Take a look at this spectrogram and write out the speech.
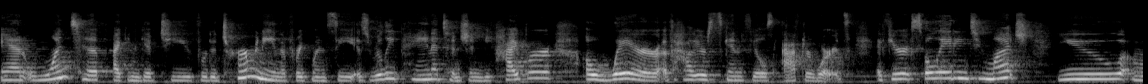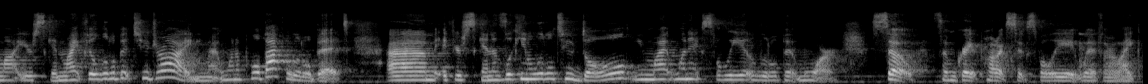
And one tip I can give to you for determining the frequency is really paying attention, be hyper aware of how your skin feels afterwards. If you're exfoliating too much, you might your skin might feel a little bit too dry and you might want to pull back a little bit. Um, if your skin is looking a little too dull, you might want to exfoliate a little bit more. So, some great products to exfoliate with are like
